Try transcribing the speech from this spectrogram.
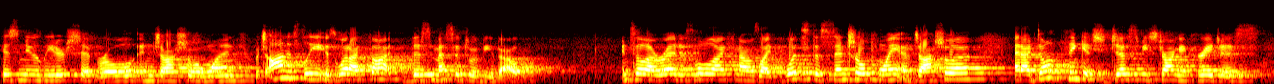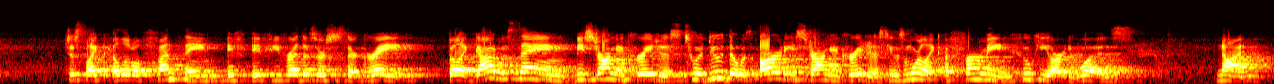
his new leadership role in Joshua 1, which honestly is what I thought this message would be about. Until I read his whole life and I was like, what's the central point of Joshua? And I don't think it should just be strong and courageous. Just like a little fun thing. If, if you've read those verses, they're great. But like God was saying, be strong and courageous to a dude that was already strong and courageous. He was more like affirming who he already was, not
